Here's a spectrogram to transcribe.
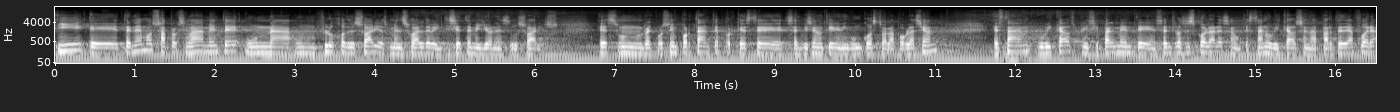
Y eh, tenemos aproximadamente un flujo de usuarios mensual de 27 millones de usuarios. Es un recurso importante porque este servicio no tiene ningún costo a la población están ubicados principalmente en centros escolares, aunque están ubicados en la parte de afuera,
